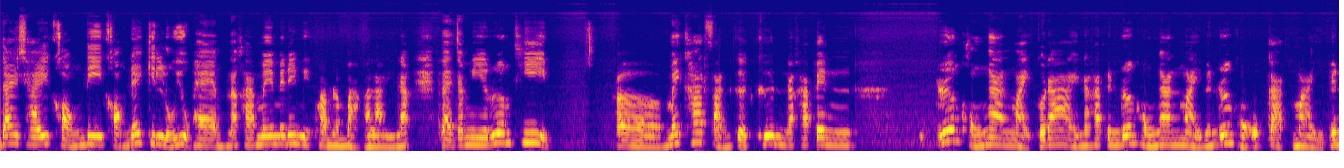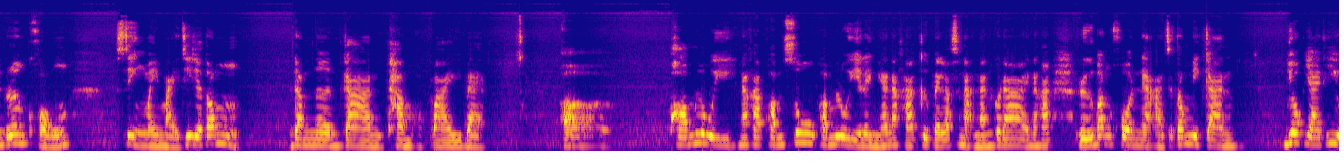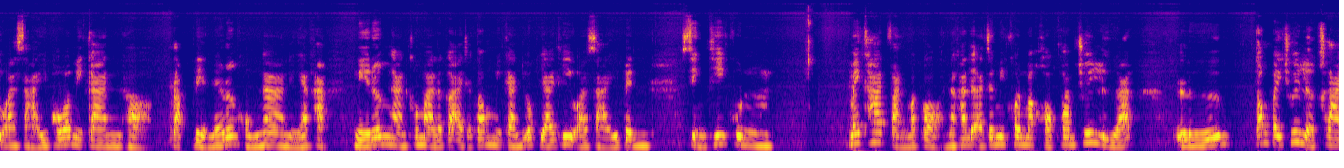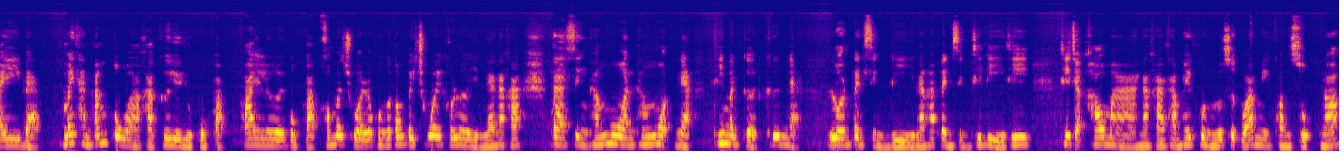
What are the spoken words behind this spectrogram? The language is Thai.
ได้ใช้ของดีของได้กินหรูอยู่แพงนะคะ ไม่ไม่ได้มีความลำบากอะไรนะ แต่จะมีเรื่องที่ไม่คาดฝันเกิดขึ้นนะคะ เป็นเรื่องของงานใหม่ก็ได้นะคะ เป็นเรื่องของงานใหม่ เป็นเรื่องของโอกาสใหม่ เป็นเรื่องของสิ่งใหม่ ๆ ที่จะต้องดำเนินการทำออกไปแบบ พร้อมลุยนะคะ พร้อมสู้พร้อมลุยอะไรเงี้ยนะคะ คือเป็นลักษณะนั้นก็ได้นะคะ หรือบางคนเนี่ยอาจจะต้องมีการโยกย้ายที่อยู่อาศัย เพราะว่ามีการปรับเปลี่ยนในเรื่องของงานอย่างเงี้ยค่ะ มีเรื่องงานเข้ามาแล้วก็อาจจะต้องมีการโยกย้ายที่อยู่อาศัยเป็นสิ่งที่คุณไม่คาดฝันมาก่อนนะคะ หรืออาจจะมีคนมาขอความช่วยเหลือ หรือต้องไปช่วยเหลือใครแบบไม่ทันตั้งตัวค่ะ คืออยู่ๆปุบปับ ไปเลยปุบปับเขามาชวนแล้วคุณก็ต้องไปช่วยเขาเลยอย่างเงี้ยนะคะ แต่สิ่งทั้งมวลทั้งหมดเนี่ยที่มันเกิดขึ้นเนี่ยล้วนเป็นสิ่งดีนะคะ เป็นสิ่งที่ดีที่ที่จะเข้ามานะคะทำให้คุณรู้สึกว่ามีความสุขเนาะ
